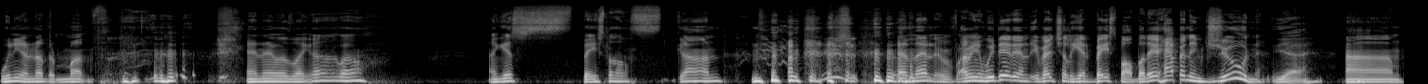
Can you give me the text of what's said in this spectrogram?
we need another month. and it was like, oh well, I guess baseball's gone. and then, I mean, we did eventually get baseball, but it happened in June. Yeah. Um,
